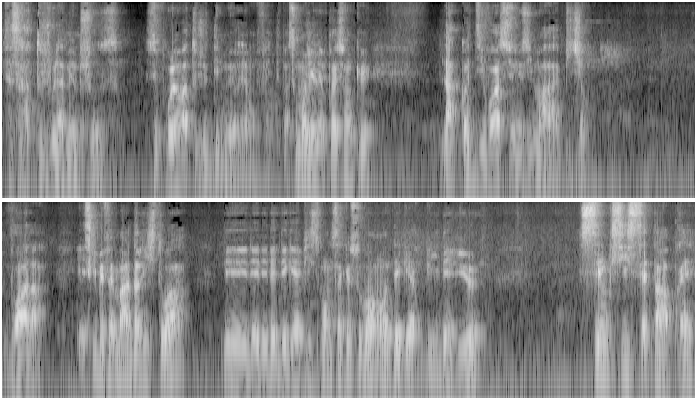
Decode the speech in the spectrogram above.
Ça sera toujours la même chose. Ce problème va toujours demeurer en fait. Parce que moi j'ai l'impression que la Côte d'Ivoire se résume à Abidjan. Voilà. Et ce qui me fait mal dans l'histoire des, déguerpissements, c'est que souvent on déguerpit des lieux 5, 6, 7 ans après.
